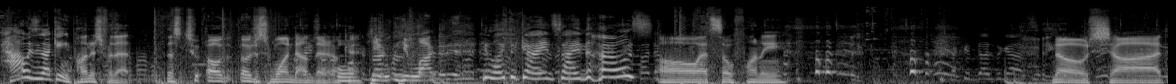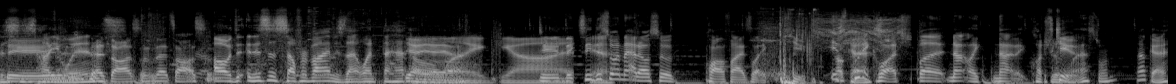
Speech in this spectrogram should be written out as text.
How is he not getting punished for that? There's two oh oh, just one down there. Okay. Oh, he, he locked he locked the guy inside the house. Oh, that's so funny. No shot. This is how you Dude, win. That's awesome. That's awesome. Oh, th- this is self revive. Is that what the heck? Yeah, oh yeah, yeah. my god. Dude, they, see this one that also qualifies like cute. It's Okay. pretty clutch, but not like not clutch as the last one. Okay.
